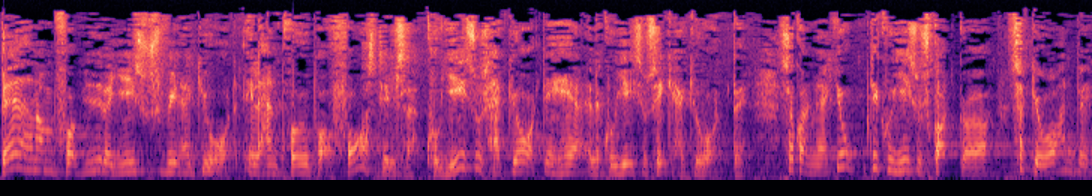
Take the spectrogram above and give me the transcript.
bad han om at få at vide, hvad Jesus ville have gjort, eller han prøvede på at forestille sig, kunne Jesus have gjort det her, eller kunne Jesus ikke have gjort det? Så kunne han mærke, jo, det kunne Jesus godt gøre, så gjorde han det.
